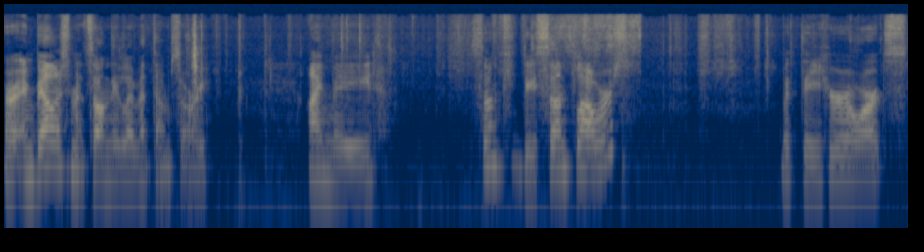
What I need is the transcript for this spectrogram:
or embellishments on the 11th, I'm sorry, I made sun, the sunflowers with the Hero Arts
